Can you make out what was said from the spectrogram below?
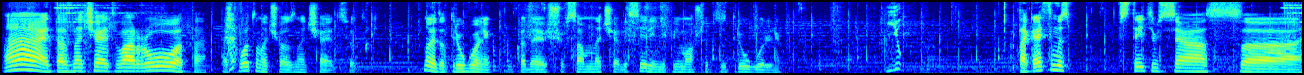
А, это означает ворота. Так вот оно что означает все-таки. Ну, это треугольник, когда я еще в самом начале серии не понимал, что это за треугольник. Так, а если мы встретимся с э,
